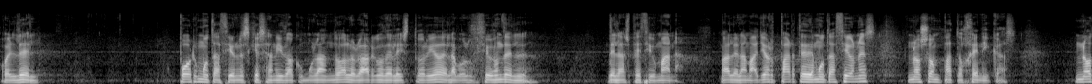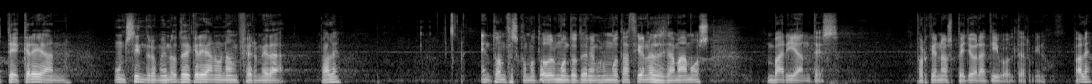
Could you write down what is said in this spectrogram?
o el de él por mutaciones que se han ido acumulando a lo largo de la historia de la evolución de la especie humana. ¿Vale? La mayor parte de mutaciones no son patogénicas, no te crean un síndrome, no te crean una enfermedad. ¿vale? Entonces, como todo el mundo tenemos mutaciones, les llamamos variantes, porque no es peyorativo el término. ¿vale?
